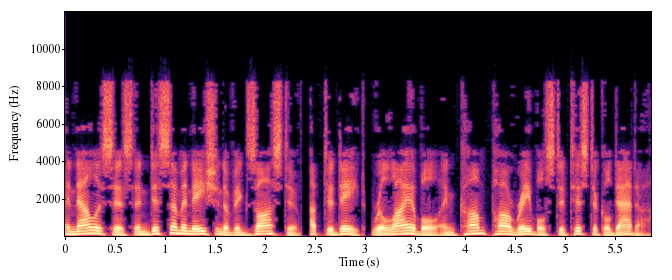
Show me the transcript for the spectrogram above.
analysis and dissemination of exhaustive, up-to-date, reliable and comparable statistical data.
